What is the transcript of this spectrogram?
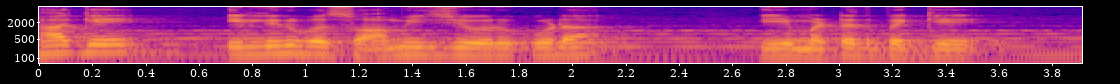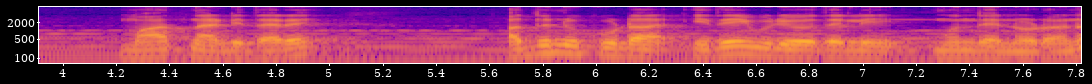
ಹಾಗೆ ಇಲ್ಲಿರುವ ಸ್ವಾಮೀಜಿಯವರು ಕೂಡ ಈ ಮಠದ ಬಗ್ಗೆ ಮಾತನಾಡಿದ್ದಾರೆ. ಅದನ್ನು ಕೂಡ ಇದೇ ವಿಡಿಯೋದಲ್ಲಿ ಮುಂದೆ ನೋಡೋಣ.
